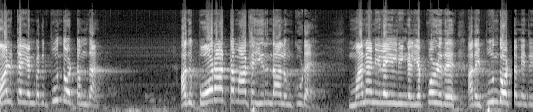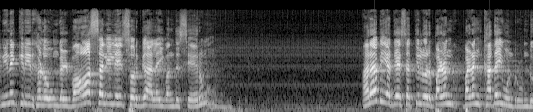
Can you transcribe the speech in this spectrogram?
வாழ்க்கை என்பது பூந்தோட்டம் தான். அது போராட்டமாக இருந்தாலும் கூட மனநிலையில் நீங்கள் எப்பொழுது அதை பூந்தோட்டம் என்று நினைக்கிறீர்களோ உங்கள் வாசலிலே சொர்க்க அலை வந்து சேரும். அரபிய தேசத்தில் ஒரு பழங் பழங்கதை ஒன்று உண்டு.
